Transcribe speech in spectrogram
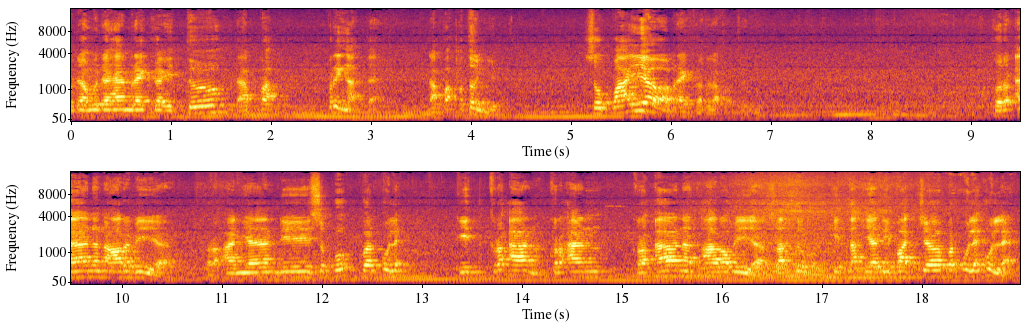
mudah-mudahan mereka itu dapat peringatan dapat petunjuk supaya mereka dapat petunjuk. Quran dan Arabia Quran yang disebut berulang Quran Quran Quran dan Arabia satu kitab yang dibaca berulang-ulang.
